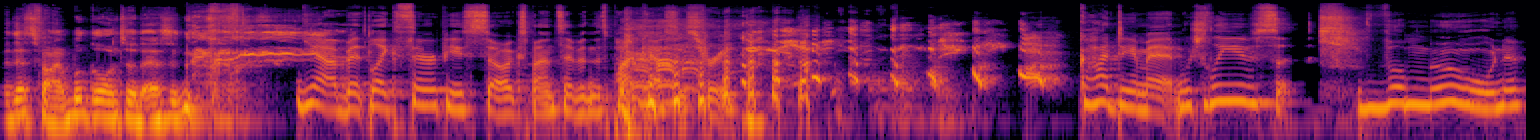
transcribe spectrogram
But that's fine. We'll go into that. Yeah, but like therapy is so expensive and this podcast is free. God damn it. Which leaves the moon.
